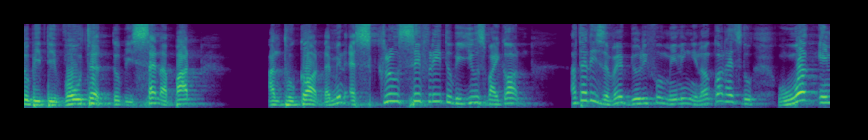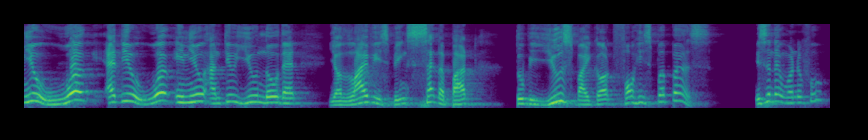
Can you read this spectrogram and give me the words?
to be devoted, to be set apart unto God. I mean, exclusively to be used by God. And that is a very beautiful meaning, you know. God has to work in you, work at you, work in you until you know that your life is being set apart to be used by God for His purpose. Isn't that wonderful?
